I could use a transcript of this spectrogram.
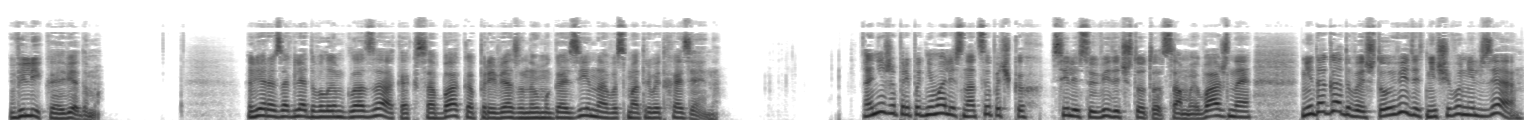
великое ведомо. Вера заглядывала им в глаза, как собака, привязанная у магазина, высматривает хозяина. Они же приподнимались на цыпочках, сились увидеть что-то самое важное, не догадываясь, что увидеть ничего нельзя,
